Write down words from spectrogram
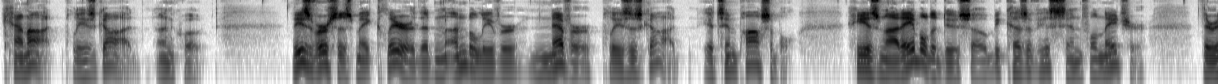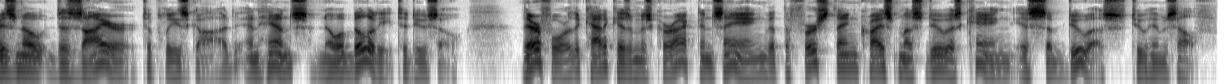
cannot please God. Unquote. These verses make clear that an unbeliever never pleases God. It's impossible. He is not able to do so because of his sinful nature. There is no desire to please God, and hence no ability to do so. Therefore, the Catechism is correct in saying that the first thing Christ must do as King is subdue us to himself.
